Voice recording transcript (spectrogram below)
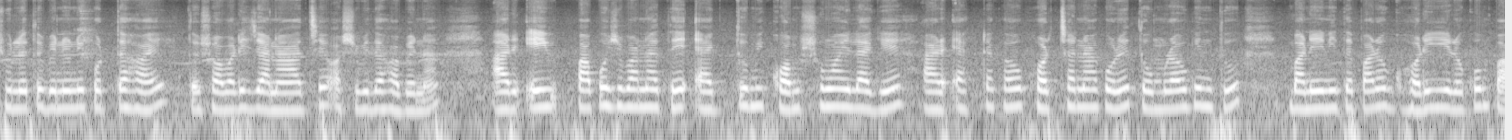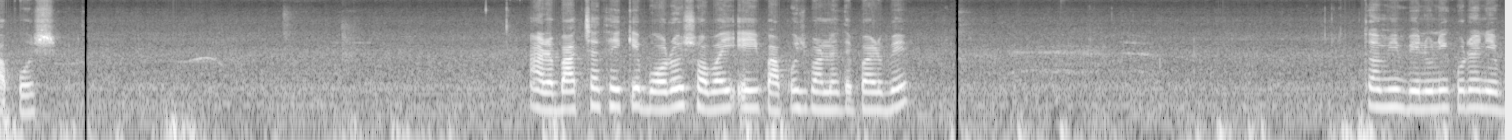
চুলে তো বেনুনি করতে হয়, তো সবারই জানা আছে, অসুবিধা হবে না। আর এই পাপোশ বানাতে একদমই কম সময় লাগে। আর এক টাকাও খরচা না করে তোমরাও কিন্তু বানিয়ে নিতে পারো ঘরেই এরকম পাপোশ। আর বাচ্চা থেকে বড় সবাই এই পাপোশ বানাতে পারবে। তো আমি বেনুনি করে নেব।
